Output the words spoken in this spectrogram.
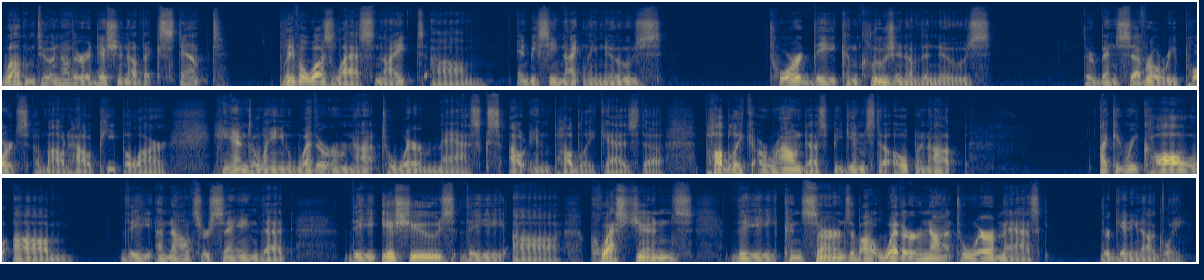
Welcome to another edition of Extemp. I believe it was last night, um, NBC Nightly News. Toward the conclusion of the news, there had been several reports about how people are handling whether or not to wear masks out in public as the public around us begins to open up. I can recall um, the announcer saying that the issues, the uh, questions, the concerns about whether or not to wear a mask, they're getting ugly.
